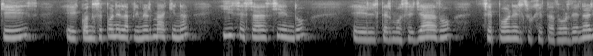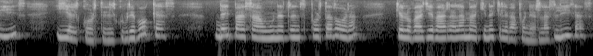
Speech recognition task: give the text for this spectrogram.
que es eh, cuando se pone la primera máquina y se está haciendo el termosellado, se pone el sujetador de nariz y el corte del cubrebocas. De ahí pasa a una transportadora que lo va a llevar a la máquina que le va a poner las ligas.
